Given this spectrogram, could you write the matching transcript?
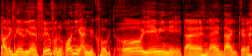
habe ich mir wieder einen Film von Ronny angeguckt. Oh, Jemine, da, nein, danke.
